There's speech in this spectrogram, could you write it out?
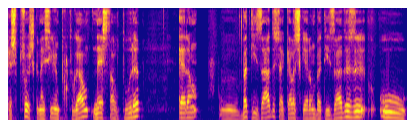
As pessoas que nasciam em Portugal, nesta altura, eram eh, batizadas, aquelas que eram batizadas, eh, o,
